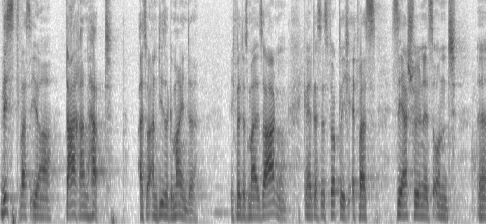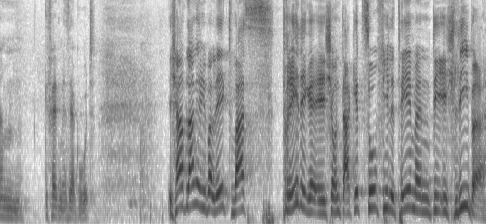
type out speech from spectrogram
wisst, was ihr daran habt, also an dieser Gemeinde. Ich will das mal sagen, gell, das ist wirklich etwas sehr Schönes und ähm, gefällt mir sehr gut. Ich habe lange überlegt, was predige ich und da gibt es so viele Themen, die ich liebe.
